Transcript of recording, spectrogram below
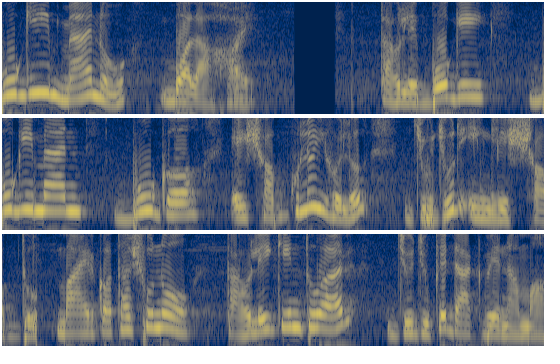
বুগি ম্যানও বলা হয়। তাহলে বগি, বুগিম্যান, বুগ, এই সবগুলোই হলো জুজুর ইংলিশ শব্দ। মায়ের কথা শুনো, তাহলেই কিন্তু আর জুজুকে ডাকবে না মা।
